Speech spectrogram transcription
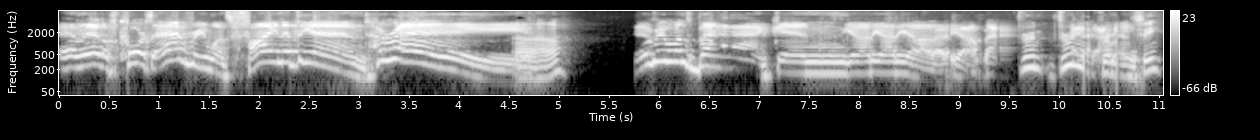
and then, of course, everyone's fine at the end. Hooray! Uh huh everyone's back and yada yada yada. Yeah. Through through I, necromancy.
